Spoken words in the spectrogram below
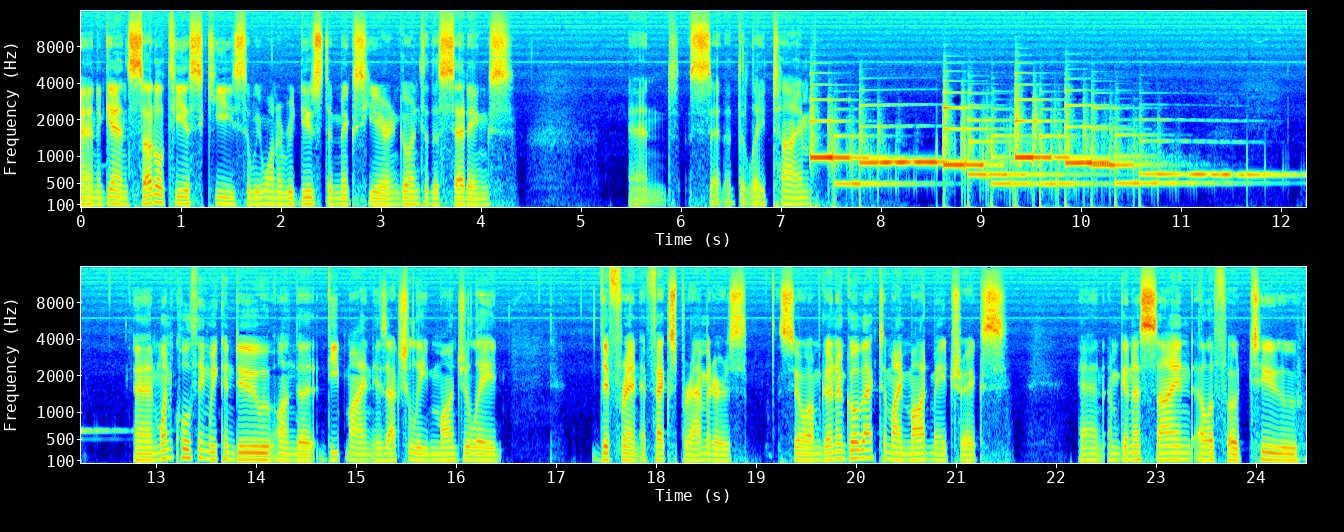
And again, subtlety is key, so we want to reduce the mix here and go into the settings and set a delay time. And one cool thing we can do on the DeepMind is actually modulate different effects parameters. So I'm going to go back to my mod matrix and I'm going to assign LFO2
